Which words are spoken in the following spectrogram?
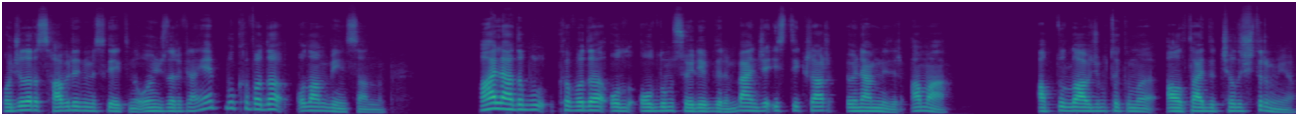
hocalara sabredilmesi gerektiğini, oyuncuları falan hep bu kafada olan bir insandım. Hala da bu kafada ol- olduğumu söyleyebilirim. Bence istikrar önemlidir ama Abdullah Avcı bu takımı 6 aydır çalıştırmıyor.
